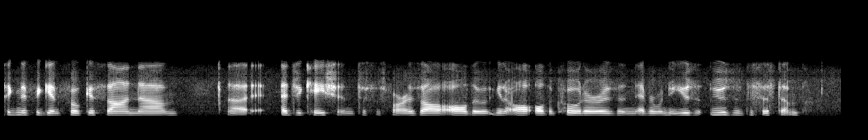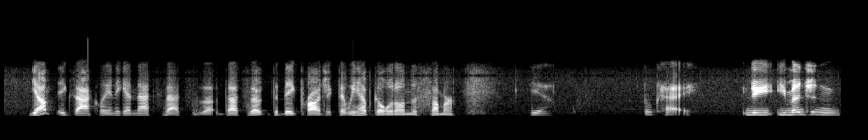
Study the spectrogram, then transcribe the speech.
significant focus on um, uh, education, just as far as all, all the you know all, all the coders and everyone who uses uses the system. Yep, exactly. And again, that's that's the, that's the, the big project that we have going on this summer. Yeah. Okay. You, you mentioned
